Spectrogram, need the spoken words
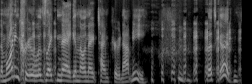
the morning crew was like nagging the nighttime crew, not me. That's good.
